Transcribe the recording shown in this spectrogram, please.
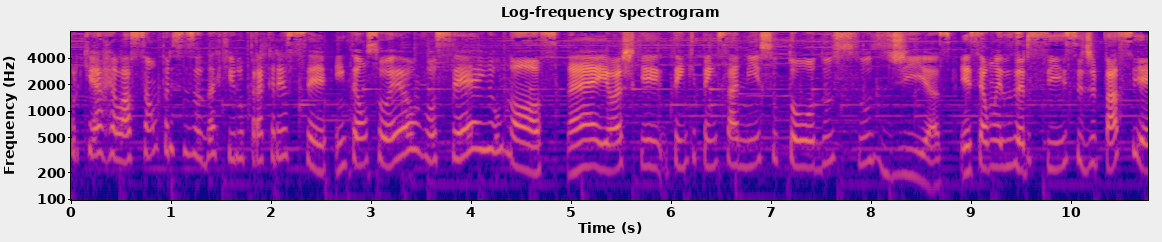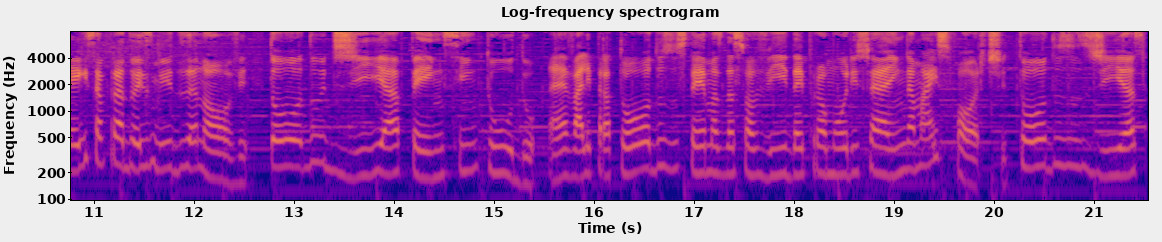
porque a relação precisa daquilo para crescer. Então sou eu, você e o nós, né? Eu acho que tem que pensar nisso todos os dias. Esse é um exercício de paciência para 2019 todo dia pense em tudo, né? Vale para todos os temas da sua vida e pro amor isso é ainda mais forte. Todos os dias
